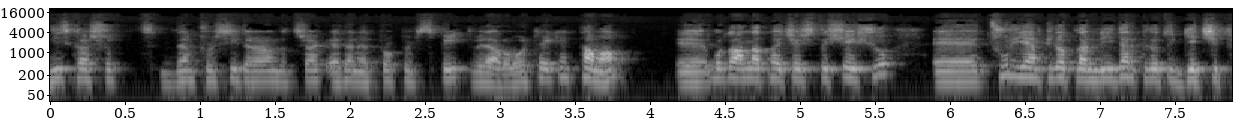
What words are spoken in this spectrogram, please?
these cars should then proceed around the track at an appropriate speed without overtaking. Tamam. Ee, burada anlatmaya çalıştığı şey şu. E, tur yiyen pilotlar lider pilotu geçip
